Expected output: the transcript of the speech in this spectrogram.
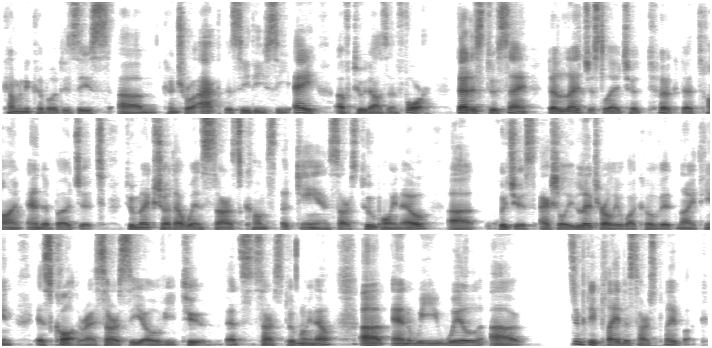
Communicable Disease um, Control Act, the CDCA of 2004. That is to say, the legislature took the time and the budget to make sure that when SARS comes again, SARS 2.0, uh, which is actually literally what COVID-19 is called, right? SARS-CoV-2, that's SARS 2.0. Mm. Uh, and we will uh, simply play the SARS playbook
